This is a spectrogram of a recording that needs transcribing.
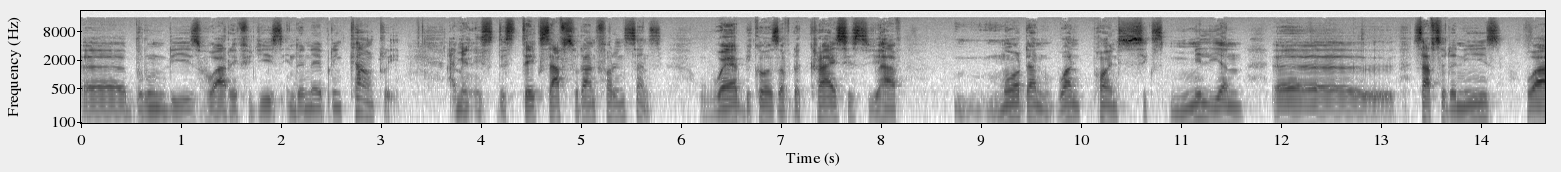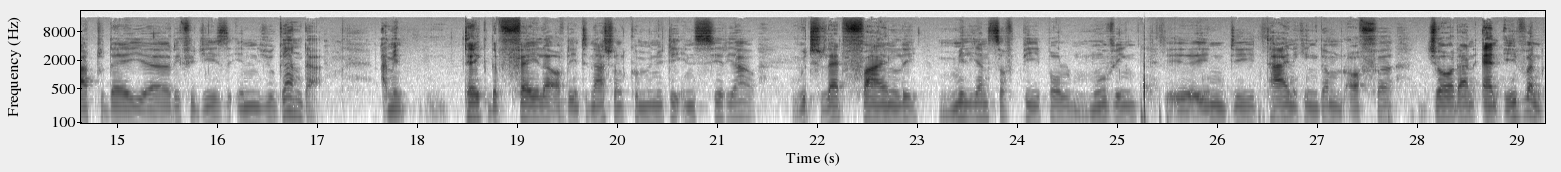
uh, Burundis who are refugees in the neighboring country. I mean, it's the state South Sudan, for instance, where because of the crisis you have more than 1.6 million uh, South Sudanese who are today uh, refugees in Uganda. I mean, take the failure of the international community in Syria, which led finally millions of people moving uh, in the tiny kingdom of uh, Jordan and even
